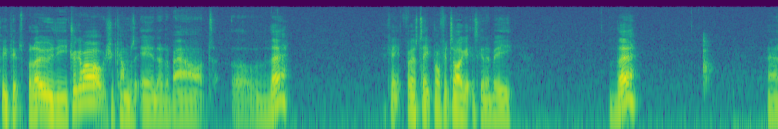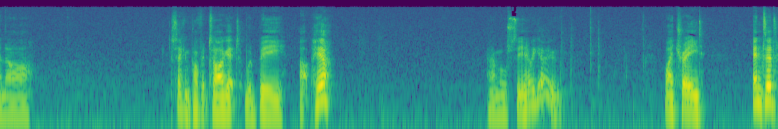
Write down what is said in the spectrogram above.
three pips below the trigger bar, which comes in at about uh, there. Okay, first take profit target is going to be there. And our second profit target would be up here. And we'll see how we go. Buy trade entered.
